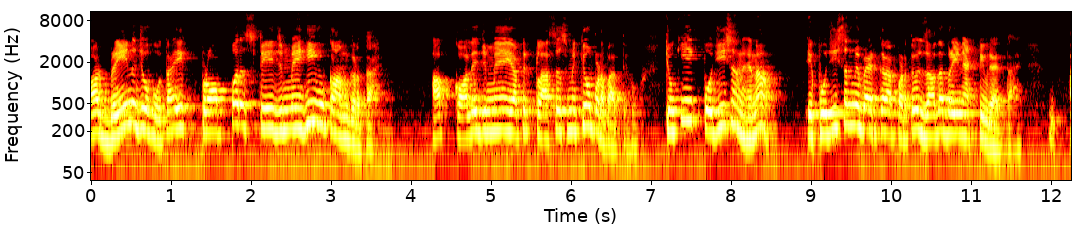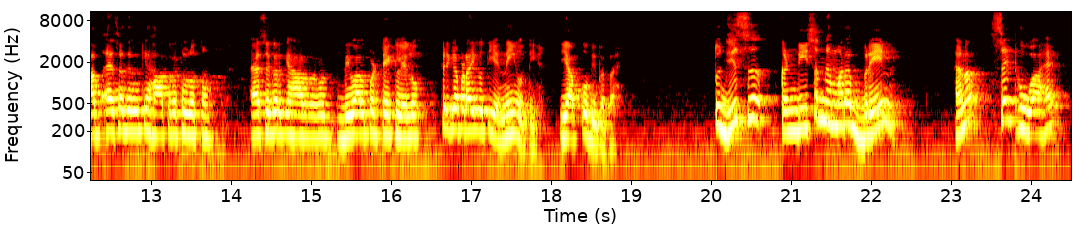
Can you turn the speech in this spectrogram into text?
और ब्रेन जो होता है, एक प्रॉपर स्टेज में ही वो काम करता है। आप कॉलेज में या फिर क्लासेस में क्यों पढ़ पाते हो? क्योंकि एक पोजीशन है ना, एक पोजीशन में बैठकर आप पढ़ते हो, ज़्यादा ब्रेन एक्टिव रहता है। अब ऐसा करके हाथ रख लो तुम, ऐसे करके हाथ रख लो, दीवार पर टेक ले लो, फिर क्या पढ़ाई होती है? नहीं होती है, ये आपको भी पता है। तो जिस कंडीशन में हमारा ब्रेन है ना? सेट हुआ है,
